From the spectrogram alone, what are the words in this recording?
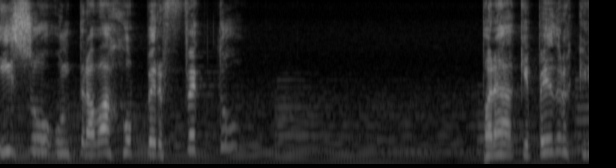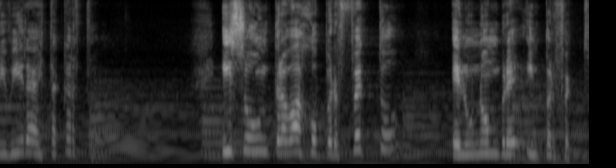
hizo un trabajo perfecto para que Pedro escribiera esta carta. Hizo un trabajo perfecto en un hombre imperfecto.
